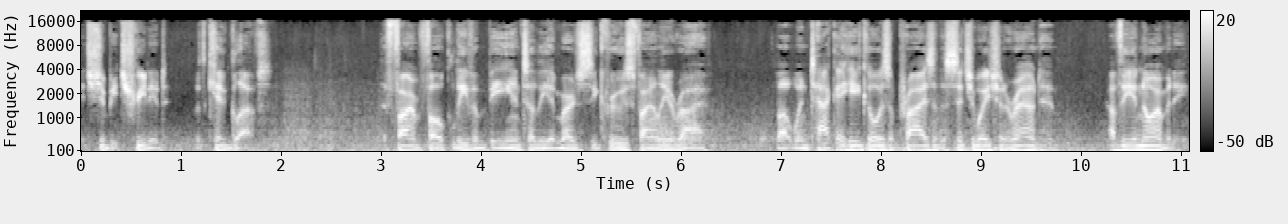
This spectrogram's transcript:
It should be treated with kid gloves. The farm folk leave him be until the emergency crews finally arrive. But when Takahiko is apprised of the situation around him, of the enormity,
